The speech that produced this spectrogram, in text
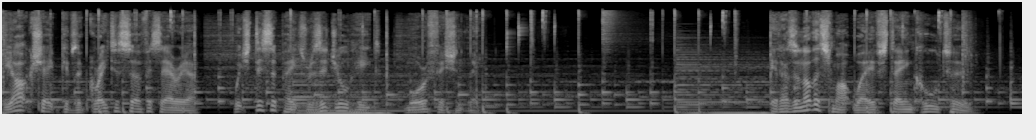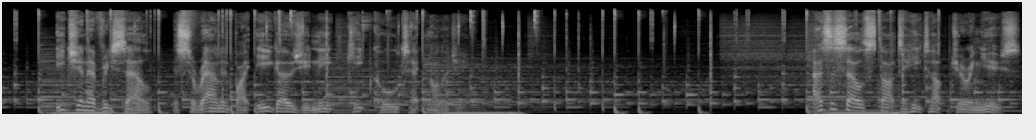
the arc shape gives a greater surface area, which dissipates residual heat more efficiently. It has another smart way of staying cool too. Each and every cell is surrounded by Ego's unique Keep Cool technology. As the cells start to heat up during use,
